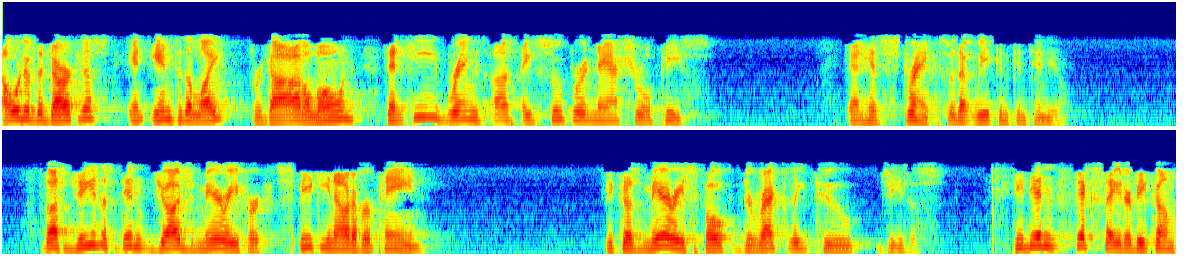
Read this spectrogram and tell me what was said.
out of the darkness and into the light for God alone, then He brings us a supernatural peace and His strength so that we can continue. Thus, Jesus didn't judge Mary for speaking out of her pain because Mary spoke directly to Jesus. He didn't fixate or become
